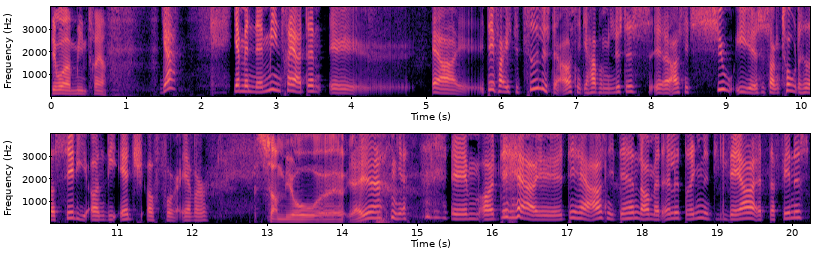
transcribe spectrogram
Det var min træer. Ja. Jamen, øh, min træer, den øh, er... øh, Det er faktisk det tidligste afsnit, jeg har på min liste. Det er øh, afsnit 7 i øh, sæson 2, der hedder City on the Edge of Forever. Som jo, øh, ja ja, ja. Øhm, og det her, øh, det her afsnit, det handler om, at alle drengene, de lærer, at der findes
